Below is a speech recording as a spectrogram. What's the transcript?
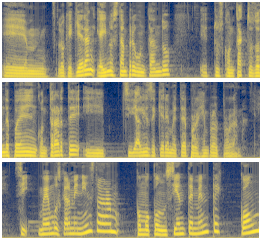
eh, lo que quieran, y ahí nos están preguntando eh, tus contactos, dónde pueden encontrarte y si alguien se quiere meter, por ejemplo, al programa. Sí, pueden buscarme en Instagram como conscientemente, con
